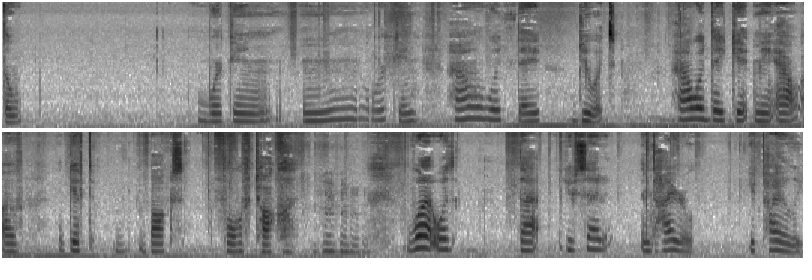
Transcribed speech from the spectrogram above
The working, mm, working. How would they do it? How would they get me out of a gift box full of chocolate? What was that you said entirely? Entirely.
